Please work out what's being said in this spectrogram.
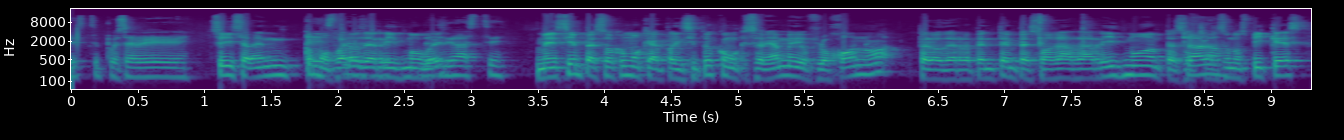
este, pues se ve... Sí, se ven como este, fueros de ritmo, güey. Desgaste. Messi empezó como que al principio como que se veía medio flojón, ¿no? Pero de repente empezó a agarrar ritmo, empezó Claro. a echarse unos piques.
